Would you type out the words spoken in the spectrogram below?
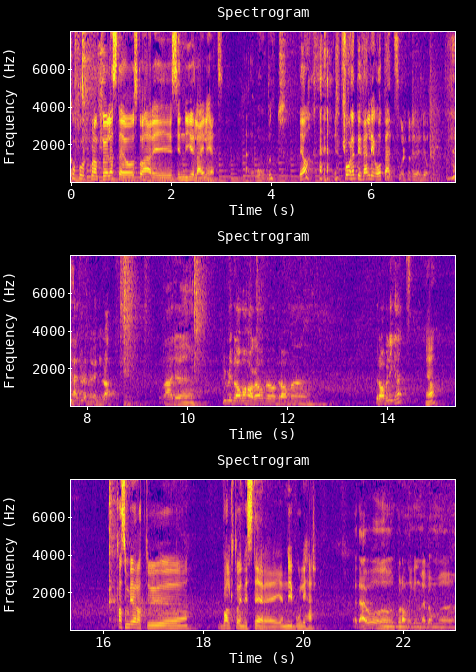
hvordan føles det å stå her i sin nye leilighet? Det er åpent. Ja, Foreløpig veldig åpent. Foreløpig veldig åpent. Jeg tror det blir veldig bra. Det er, uh, det blir bra med haga og bra, bra med bra beliggenhet. Ja. Hva som gjør at du uh, valgte å investere i en ny bolig her? Det er jo blandingen mellom uh,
